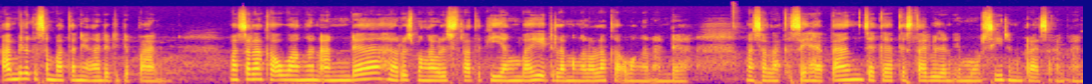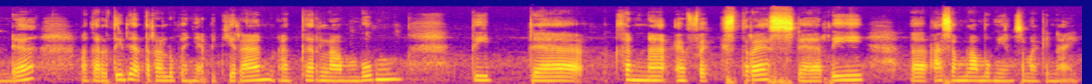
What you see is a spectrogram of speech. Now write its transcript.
ambil kesempatan yang ada di depan. Masalah keuangan Anda harus mengambil strategi yang baik dalam mengelola keuangan Anda. Masalah kesehatan, jaga kestabilan emosi dan perasaan Anda agar tidak terlalu banyak pikiran, agar lambung tidak kena efek stres dari uh, asam lambung yang semakin naik.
